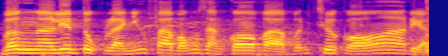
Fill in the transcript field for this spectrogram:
Vâng, liên tục là những pha bóng giằng co và vẫn chưa có điểm.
